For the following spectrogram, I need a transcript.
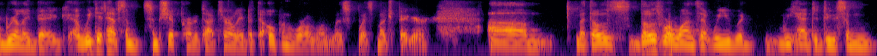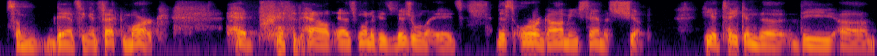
really big. Uh, we did have some some ship prototypes early, but the open world one was was much bigger. Um, but those those were ones that we would we had to do some some dancing. In fact, Mark had printed out as one of his visual aids this origami Samus ship. He had taken the the um,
